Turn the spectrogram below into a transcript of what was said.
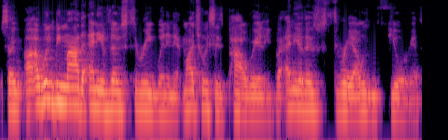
so I, I wouldn't be mad at any of those three winning it. My choice is Powell, really, but any of those three, I be furious.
